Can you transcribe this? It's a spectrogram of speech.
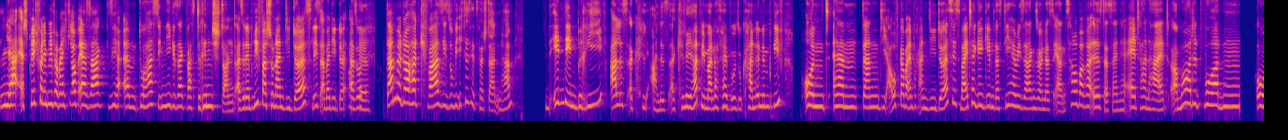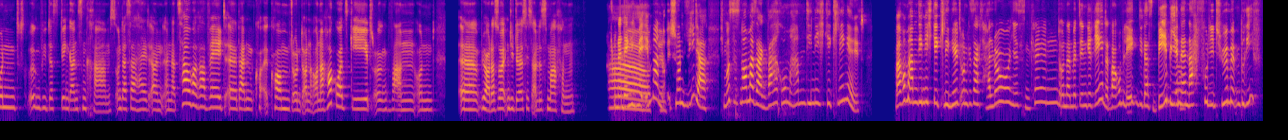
Ja, er spricht von dem Brief, aber ich glaube, er sagt, sie, ähm, du hast ihm nie gesagt, was drin stand. Also der Brief war schon an die Dursleys, aber die Dur also okay. also Dumbledore hat quasi, so wie ich das jetzt verstanden habe, in den Brief alles, erkl alles erklärt, wie man das halt wohl so kann in dem Brief. Und ähm, dann die Aufgabe einfach an die Dursleys weitergegeben, dass die Harry sagen sollen, dass er ein Zauberer ist, dass seine Eltern halt ermordet wurden und irgendwie das, den ganzen Krams. Und dass er halt an, an der Zaubererwelt äh, dann ko kommt und dann auch nach Hogwarts geht irgendwann. Und äh, ja, das sollten die Dursleys alles machen. Ah, und dann denke ich mir ah, immer okay. noch, schon wieder, ich muss es nochmal sagen, warum haben die nicht geklingelt? Warum haben die nicht geklingelt und gesagt, hallo, hier ist ein Kind und dann mit denen geredet? Warum legen die das Baby in der Nacht vor die Tür mit einem Brief?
